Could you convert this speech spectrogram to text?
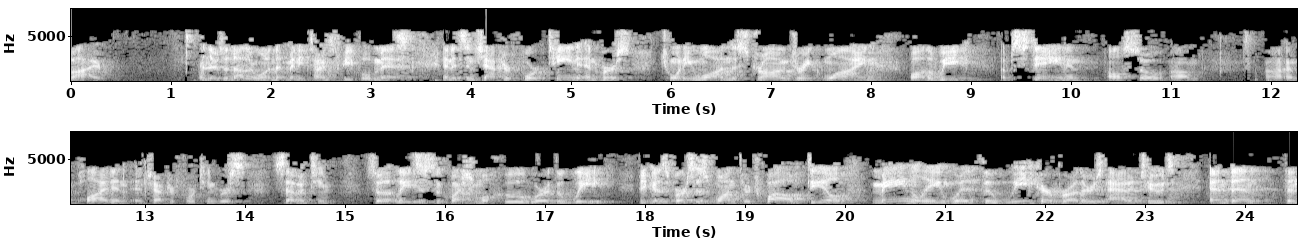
5. And there's another one that many times people miss, and it's in chapter 14 and verse 21. The strong drink wine, while the weak abstain, and also um, uh, implied in, in chapter 14, verse 17. So it leads us to the question well, who were the weak? Because verses 1 through 12 deal mainly with the weaker brothers' attitudes, and then the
